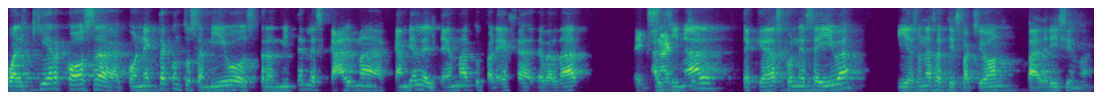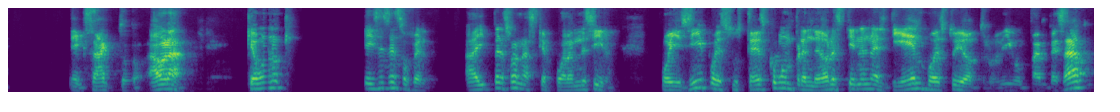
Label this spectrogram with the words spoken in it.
cualquier cosa, conecta con tus amigos, transmíteles calma, cámbiale el tema a tu pareja, de verdad. Al final, te quedas con ese IVA y es una satisfacción padrísima. Exacto. Ahora, qué bueno que dices eso, Fer. Hay personas que podrán decir, oye, sí, pues ustedes como emprendedores tienen el tiempo, esto y otro. Digo, para empezar,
